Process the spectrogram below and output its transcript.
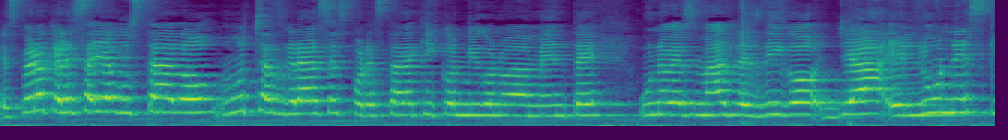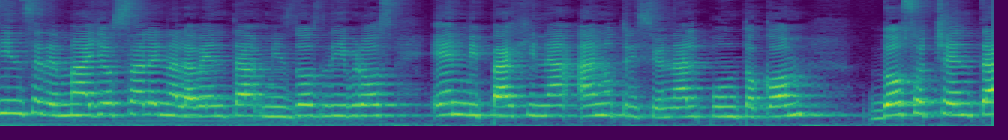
Espero que les haya gustado, muchas gracias por estar aquí conmigo nuevamente. Una vez más les digo, ya el lunes 15 de mayo salen a la venta mis dos libros en mi página anutricional.com, 280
